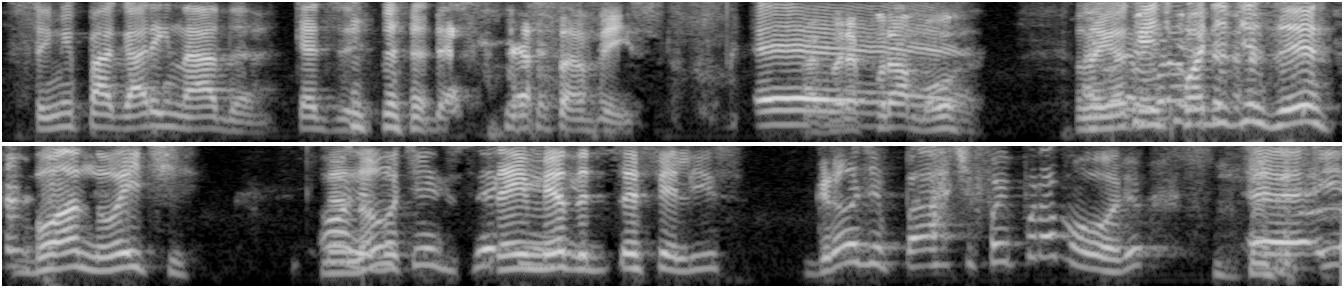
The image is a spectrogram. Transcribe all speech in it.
sem me pagarem nada. Quer dizer, dessa, dessa vez. É... Agora é por amor. O legal é que a gente pode dizer boa noite. Olha, não? eu vou te dizer Sem que... medo de ser feliz. grande parte foi por amor, viu? É, e,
